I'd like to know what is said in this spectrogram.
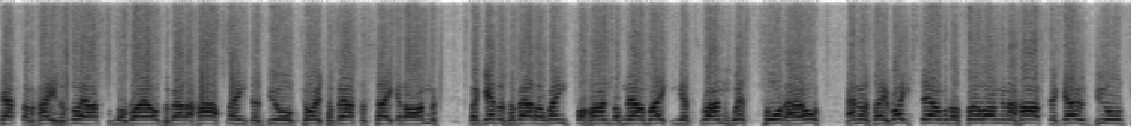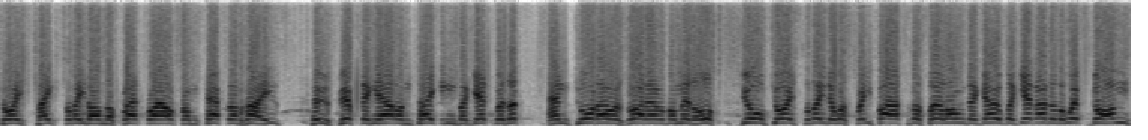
Captain Hayes a little out from the rails, about a half length of dual choice about to take it on. Baguette is about a length behind them now, making its run with Tordo. And as they race down with a furlong and a half to go, Dual Choice takes the lead on the flat rail from Captain Hayes, who's drifting out and taking Baguette with it. And Tordo is right out of the middle. Dual Choice the leader with three parts of a furlong to go. Baguette under the whip gone.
